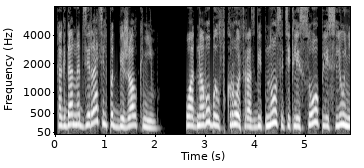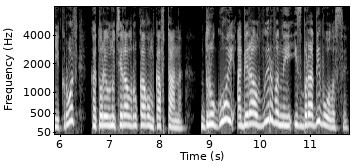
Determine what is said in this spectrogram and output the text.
когда надзиратель подбежал к ним. У одного был в кровь разбит нос и текли сопли, слюни и кровь, которые он утирал рукавом кафтана. Другой обирал вырванные из бороды волосы.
